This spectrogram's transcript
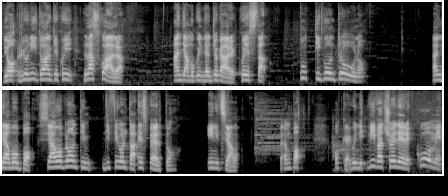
Io ho riunito anche qui la squadra. Andiamo quindi a giocare questa tutti contro uno. Andiamo un po'. Siamo pronti? Difficoltà esperto. Iniziamo. È un po'... Ok, quindi vi faccio vedere come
